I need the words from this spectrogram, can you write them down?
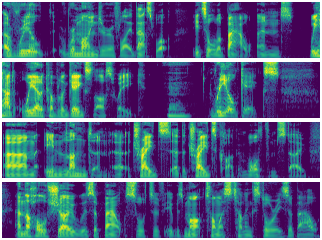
a real reminder of like that's what it's all about. And we had we had a couple of gigs last week, real gigs, um, in London at a trades at the Trades Club in Walthamstow, and the whole show was about sort of it was Mark Thomas telling stories about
